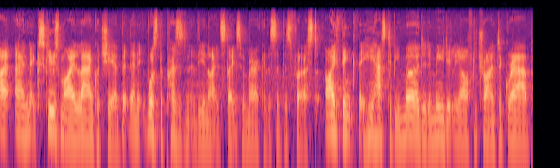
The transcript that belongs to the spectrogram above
I, and excuse my language here, but then it was the president of the United States of America that said this first. I think that he has to be murdered immediately after trying to grab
